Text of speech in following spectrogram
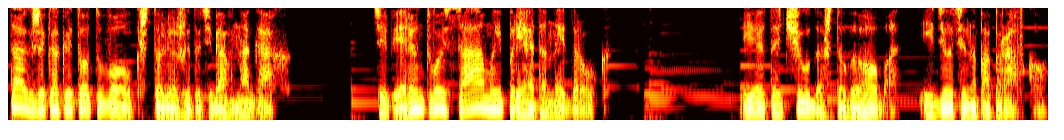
так же, как и тот волк, что лежит у тебя в ногах. Теперь он твой самый преданный друг. И это чудо, что вы оба идете на поправку».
